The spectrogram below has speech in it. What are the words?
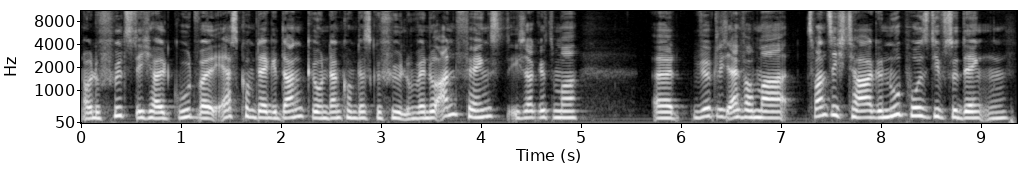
aber du fühlst dich halt gut, weil erst kommt der Gedanke und dann kommt das Gefühl. Und wenn du anfängst, ich sag jetzt mal, äh, wirklich einfach mal 20 Tage nur positiv zu denken,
